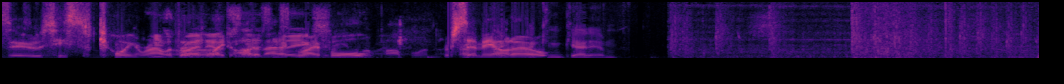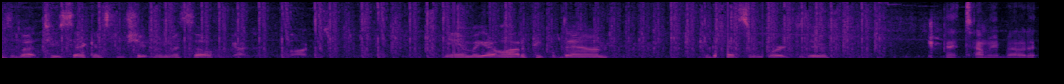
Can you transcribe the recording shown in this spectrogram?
Zeus, he's going around He's with right a like automatic rifle Pop one. or I- I, I can get him. I was about two seconds from shooting myself. You guys are. Damn, we got a lot of people down. We got some work to do. Eh, Tell me about it.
